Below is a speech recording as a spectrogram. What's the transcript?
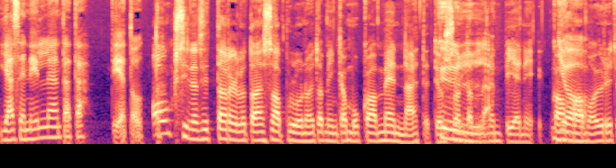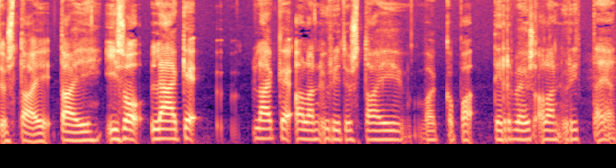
jäsenilleen tätä tietoutta. Onko siinä sitten tarjolla jotain sapluunoita, minkä mukaan mennään, että jos Kyllä. on tämmöinen pieni kampaamoyritys tai, tai iso lääke, lääkealan yritys tai vaikkapa terveysalan yrittäjä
